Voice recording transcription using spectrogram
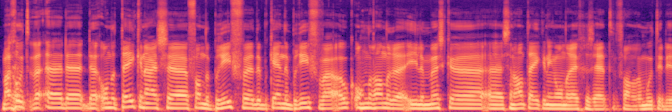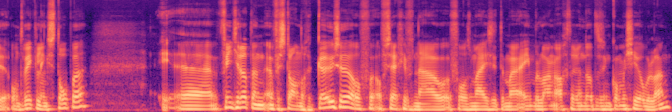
Maar goed, de, de ondertekenaars van de brief, de bekende brief, waar ook onder andere Elon Musk zijn handtekening onder heeft gezet van we moeten de ontwikkeling stoppen. Vind je dat een, een verstandige keuze? Of, of zeg je van nou, volgens mij zit er maar één belang achter en dat is een commercieel belang?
